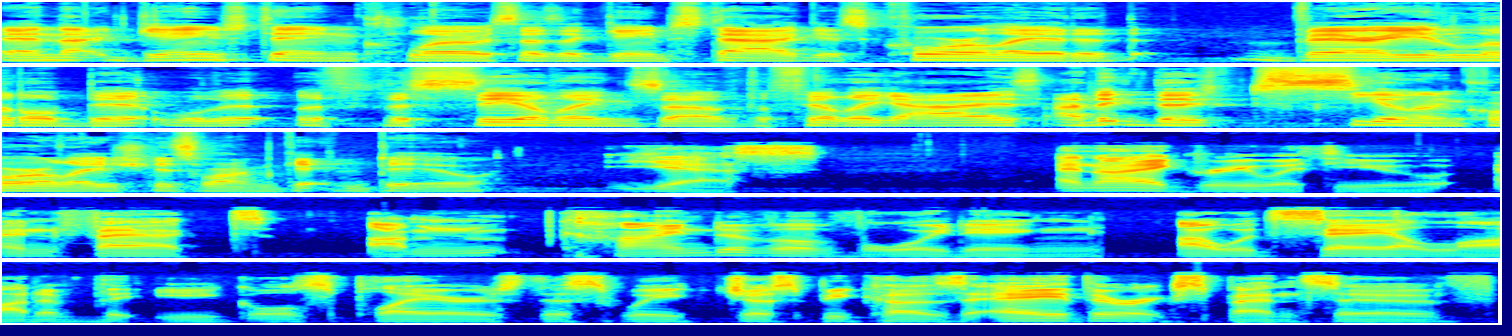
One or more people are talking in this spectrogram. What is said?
and that game staying close as a game stack is correlated very little bit with, with the ceilings of the Philly guys. I think the ceiling correlation is what I'm getting to. Yes. And I agree with you. In fact, I'm kind of avoiding, I would say, a lot of the Eagles players this week just because A, they're expensive.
